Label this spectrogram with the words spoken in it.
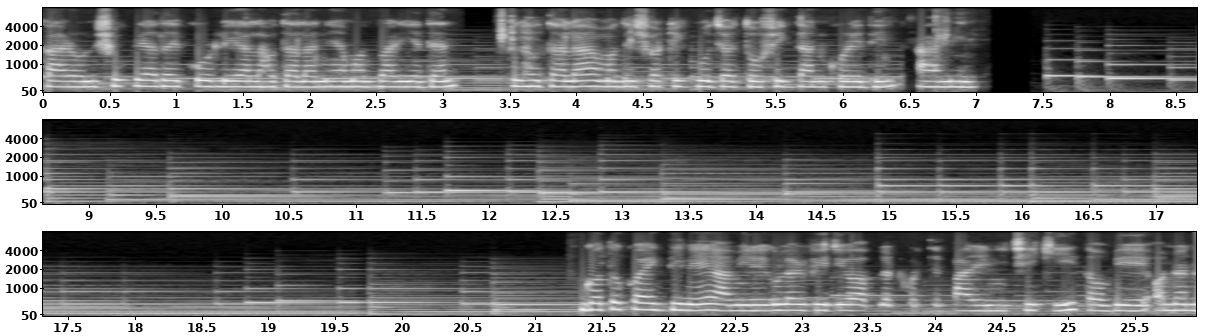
কারণ শুক্রিয়া আদায় করলে আল্লাহ তালা নিয়ামত বাড়িয়ে দেন। আল্লাহ তালা আমাদের সঠিক বোঝার তৌফিক দান করে দিন। আমিন। গত কয়েকদিনে আমি রেগুলার ভিডিও আপলোড করতে পারিনি ঠিকই, তবে অন্যান্য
